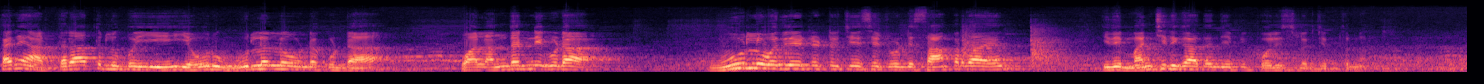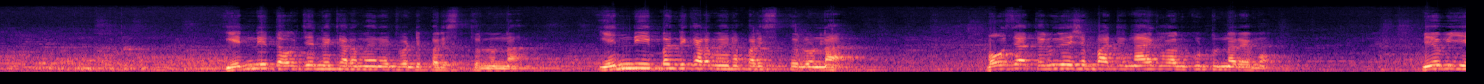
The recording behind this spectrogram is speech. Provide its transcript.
కానీ అర్ధరాత్రులు పోయి ఎవరు ఊర్లలో ఉండకుండా వాళ్ళందరినీ కూడా ఊర్లు వదిలేటట్టు చేసేటువంటి సాంప్రదాయం ఇది మంచిది కాదని చెప్పి పోలీసులకు చెప్తున్నా. ఎన్ని దౌర్జన్యకరమైనటువంటి పరిస్థితులున్నా ఎన్ని ఇబ్బందికరమైన పరిస్థితులున్నా బహుశా తెలుగుదేశం పార్టీ నాయకులు అనుకుంటున్నారేమో. మేము ఈ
